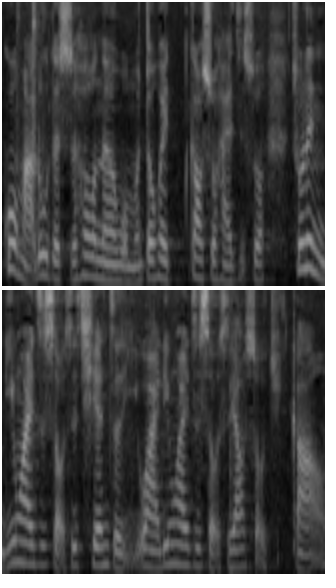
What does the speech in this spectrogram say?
过马路的时候呢，我们都会告诉孩子说，除了你另外一只手是牵着以外，另外一只手是要手举高。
